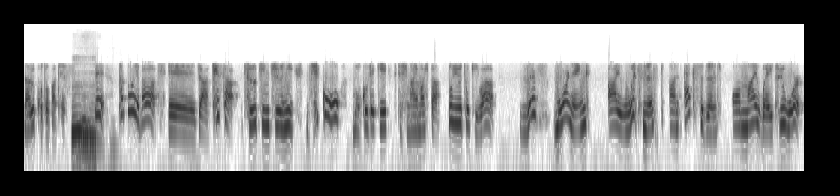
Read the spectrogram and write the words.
なる言葉です。うん。で、例えば、えー、じゃあ今朝通勤中に事故を目撃してしまいましたという時は、This morning I witnessed an accident on my way to work.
